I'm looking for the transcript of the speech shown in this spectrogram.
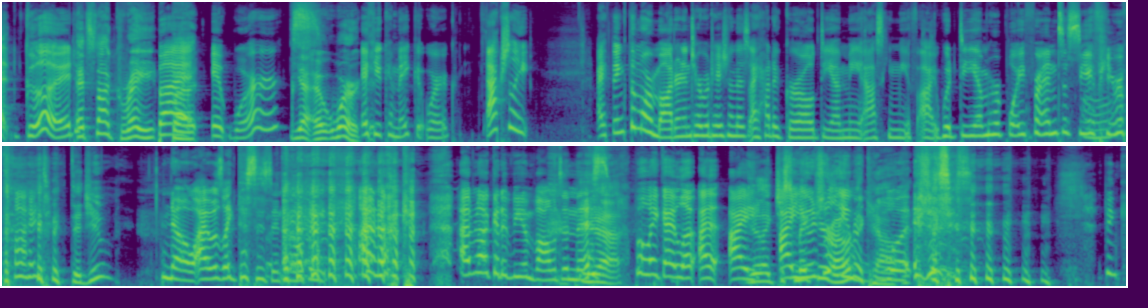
not good, it's not great, but, but, it works. yeah, it works if you can make it work. Actually, I think the more modern interpretation of this, I had a girl DM me asking me if I would DM her boyfriend to see if he replied. Did you? no, I was like, this isn't helping. I'm not. I'm not going to be involved in this. Yeah. But like, I love. I. I. You're like, just I make your own account. Would. I think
